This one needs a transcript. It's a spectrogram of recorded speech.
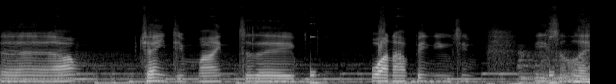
Uh, I'm changing mine to the one I've been using recently.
